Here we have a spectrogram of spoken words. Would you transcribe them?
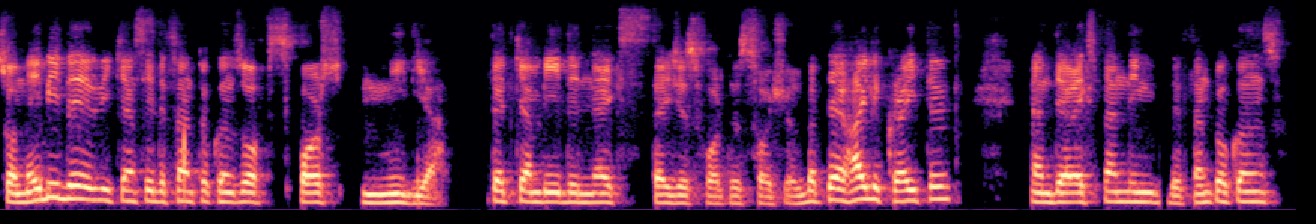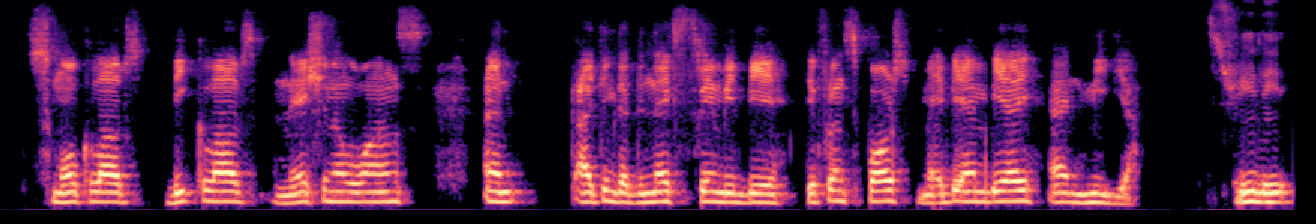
So maybe they, we can see the fan tokens of sports media. That can be the next stages for the Socios. But they're highly creative and they're expanding the fan tokens, small clubs, big clubs, national ones, and I think that the next stream will be different sports, maybe NBA and media. It's really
